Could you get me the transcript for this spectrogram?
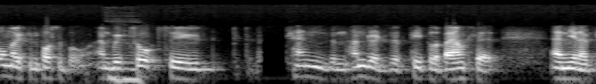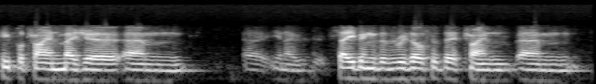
almost impossible. And we've mm-hmm. talked to tens and hundreds of people about it. And, you know, people try and measure, um, uh, you know, savings as a result of this, try and um,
